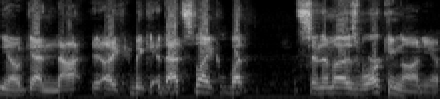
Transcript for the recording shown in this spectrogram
you know, again, not like that's like what cinema is working on you.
